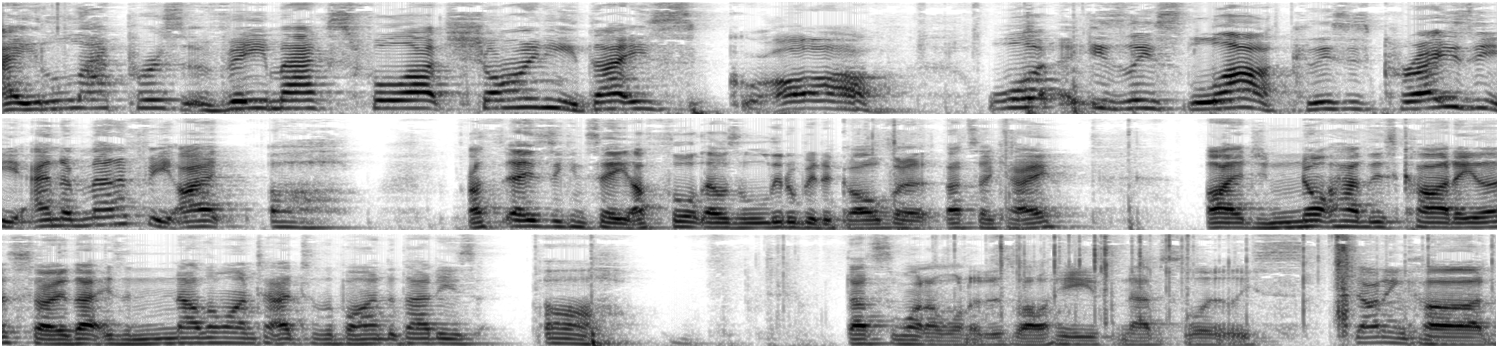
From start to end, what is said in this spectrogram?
A Lapras VMAX Full Art Shiny. That is, oh, what is this luck? This is crazy. And a Manaphy. I, oh, as you can see, I thought that was a little bit of gold, but that's okay. I do not have this card either, so that is another one to add to the binder. That is, oh, that's the one I wanted as well. He's an absolutely stunning card.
